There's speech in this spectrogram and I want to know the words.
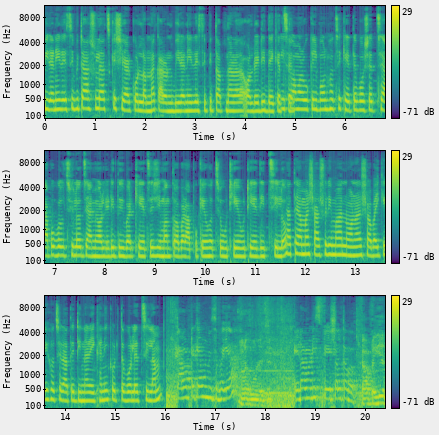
বিরিয়ানির রেসিপিটা আসলে আজকে শেয়ার করলাম না কারণ বিরিয়ানির রেসিপি তো আপনারা অলরেডি দেখেছেন। তো আমার উকিল বোন হচ্ছে খেতে বসেছে। আপু বলছিল যে আমি অলরেডি দুইবার খেয়েছি সীমান্ত আবার আপুকে হচ্ছে উঠিয়ে উঠিয়ে দিচ্ছিল। সাথে আমার শাশুড়ি মা ননা সবাইকেই হচ্ছে রাতে ডিনার এখানেই করতে বলেছিলাম। কাবাবটা কেমন হয়েছে ভাইয়া? অনেক মজা হয়েছে। এটা আমার স্পেশাল কাবাব। কাবাবটা ইয়ে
